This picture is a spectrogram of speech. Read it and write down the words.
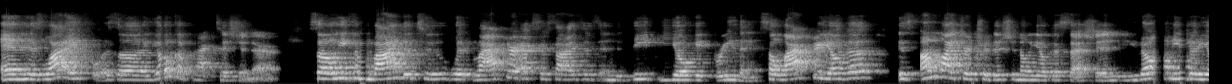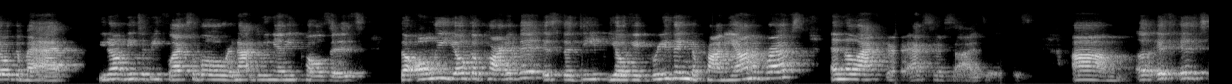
and his wife was a yoga practitioner. So he combined the two with laughter exercises and the deep yogic breathing. So laughter yoga is unlike your traditional yoga session. You don't need a yoga mat. You don't need to be flexible. We're not doing any poses. The only yoga part of it is the deep yogic breathing, the pranayama breaths, and the laughter exercises. Um, uh, it, it's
